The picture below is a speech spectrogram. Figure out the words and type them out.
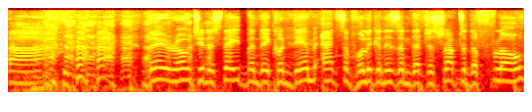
Uh, they wrote in a statement they condemn acts of hooliganism that disrupted the flow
